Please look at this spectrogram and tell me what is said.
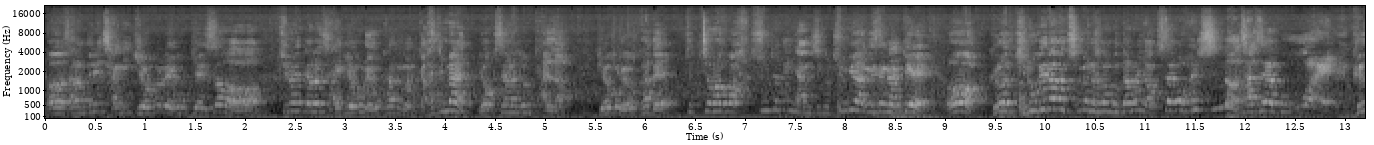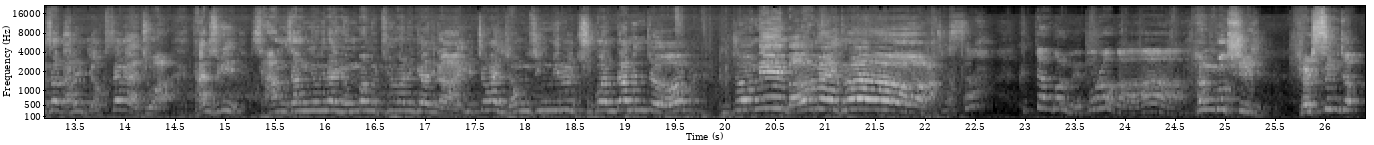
어, 사람들이 자기 기억을 왜곡해서 필요에 따라 자기 기억을 왜곡하는 거니까. 하지만 역사는 좀 달라 기억을 왜곡하되 특정하고 학술적인 양식을 중요하게 생각해. 어 그런 기록이라는 측면에서만 본다면 역사가 훨씬 더 자세하고 우아해. 그래서 나는 역사가 좋아. 단순히 상상력이나 욕망을 투영하는 게 아니라 일정한 형식미를 추구한다는 점. 그 점이 마음에 들어. 졌어? 그딴 걸 왜 보러 가? 한국 시리즈 결승전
